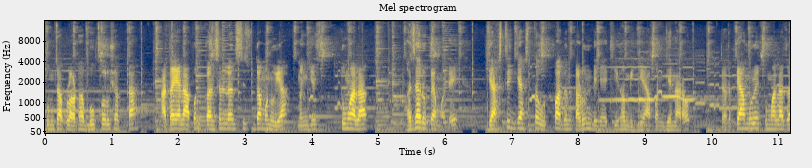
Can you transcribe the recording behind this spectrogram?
तुमचा प्लॉट हा बुक करू शकता. आता याला आपण कन्सल्टन्सी सुद्धा म्हणूया. म्हणजेच तुम्हाला हजार रुपयामध्ये जास्तीत जास्त उत्पादन काढून देण्याची हमी हे आपण घेणार आहोत. तर त्यामुळे तुम्हाला जर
